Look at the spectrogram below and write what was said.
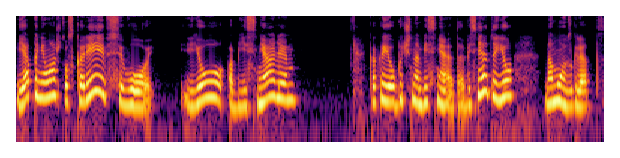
я поняла, что, скорее всего, ее объясняли, как ее обычно объясняют. Объясняют ее, на мой взгляд,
